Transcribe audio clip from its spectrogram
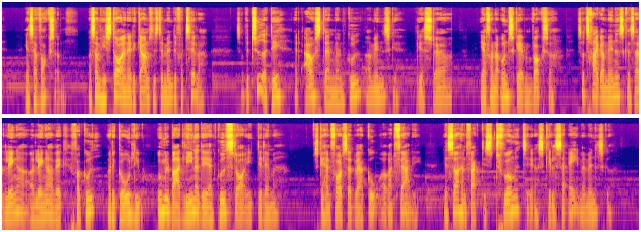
ja, så vokser den. Og som historien af det gamle testamente fortæller, så betyder det, at afstanden mellem Gud og menneske bliver større. Ja, for når ondskaben vokser, så trækker mennesket sig længere og længere væk fra Gud og det gode liv. Umiddelbart ligner det, at Gud står i et dilemma. Skal han fortsat være god og retfærdig, ja, så er han faktisk tvunget til at skille sig af med mennesket.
